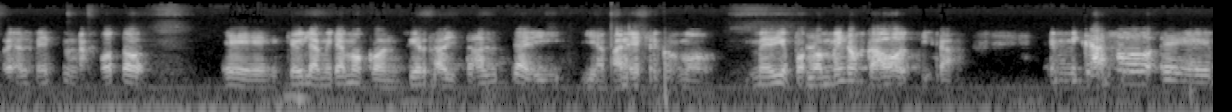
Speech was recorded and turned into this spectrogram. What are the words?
realmente una foto eh, que hoy la miramos con cierta distancia y, y aparece como medio por lo menos caótica. En mi caso eh,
